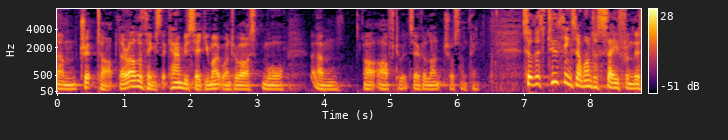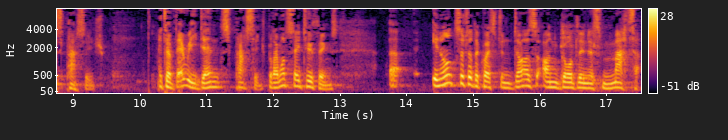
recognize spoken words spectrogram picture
um, tripped up. There are other things that can be said. You might want to ask more um, afterwards over lunch or something. So there's two things I want to say from this passage. It's a very dense passage, but I want to say two things. Uh, in answer to the question, does ungodliness matter?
